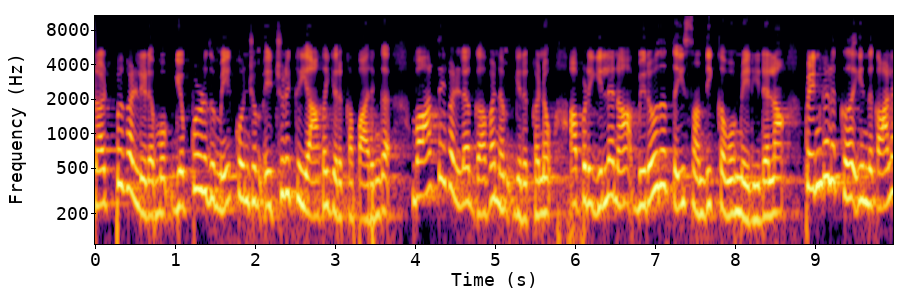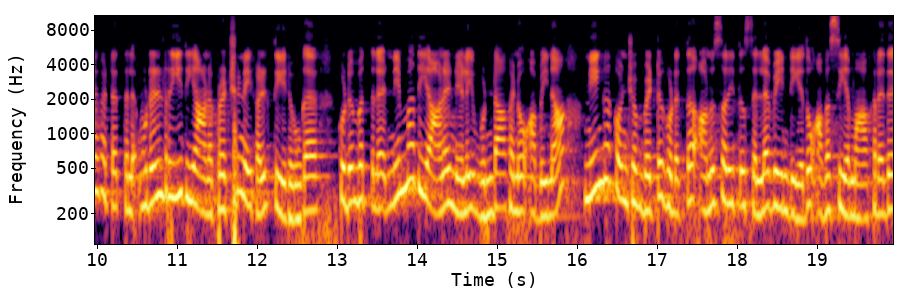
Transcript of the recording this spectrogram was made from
நட்புகளிடமும் எப்பொழுதுமே கொஞ்சம் எச்சரிக்கையாக இருக்க பாருங்க. வார்த்தைகளில் கவனம் இருக்கணும். அப்படி இல்லைன்னா விரோதத்தை சந்திக்கவும் நேரிடலாம். பெண்களுக்கு இந்த காலகட்டத்தில் உடல் ரீதியான பிரச்சனைகள் தீருங்க. குடும்பத்தில் நிம்மதியான நிலை உண்டாகணும் அப்படின்னா நீங்கள் கொஞ்சம் வெட்டு கொடுத்து அனுசரித்து செல்ல வேண்டியதும் அவசியமாகிறது.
